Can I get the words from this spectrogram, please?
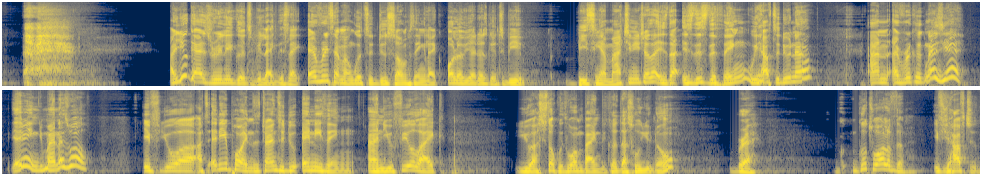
are you guys really going to be like this? Like every time I'm going to do something, like all of you are just going to be beating and matching each other? Is that is this the thing we have to do now? And I've recognized, yeah, I mean, you might as well. If you are at any point trying to do anything and you feel like you are stuck with one bank because that's who you know, bruh, go to all of them if you have to.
